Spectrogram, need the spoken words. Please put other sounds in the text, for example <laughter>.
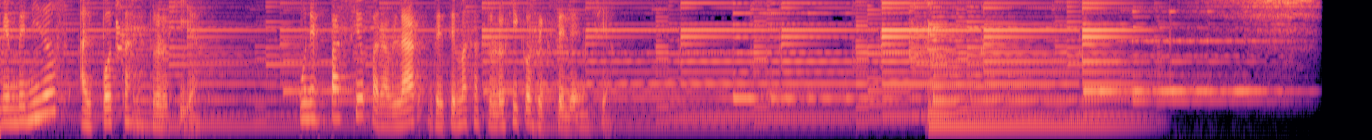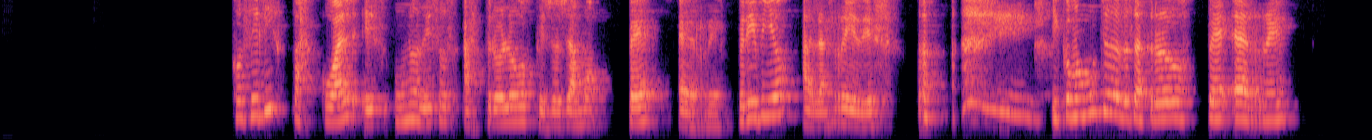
Bienvenidos al podcast de astrología, un espacio para hablar de temas astrológicos de excelencia. José Luis Pascual es uno de esos astrólogos que yo llamo PR, previo a las redes. <laughs> y como muchos de los astrólogos PR,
